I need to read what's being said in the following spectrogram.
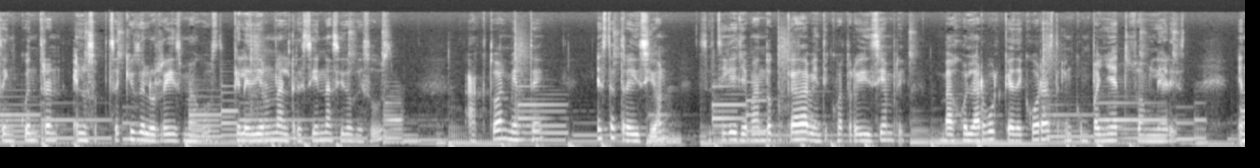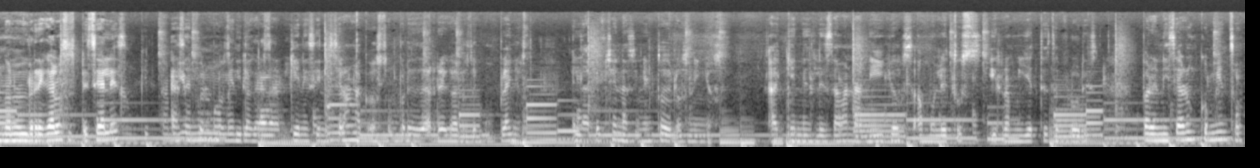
se encuentran en los obsequios de los Reyes Magos que le dieron al recién nacido Jesús? Actualmente, esta tradición se sigue llevando cada 24 de diciembre, bajo el árbol que decoras en compañía de tus familiares, en donde los regalos especiales hacen un momento agradable. Quienes iniciaron la costumbre de dar regalos de cumpleaños en la fecha de nacimiento de los niños, a quienes les daban anillos, amuletos y ramilletes de flores para iniciar un comienzo.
